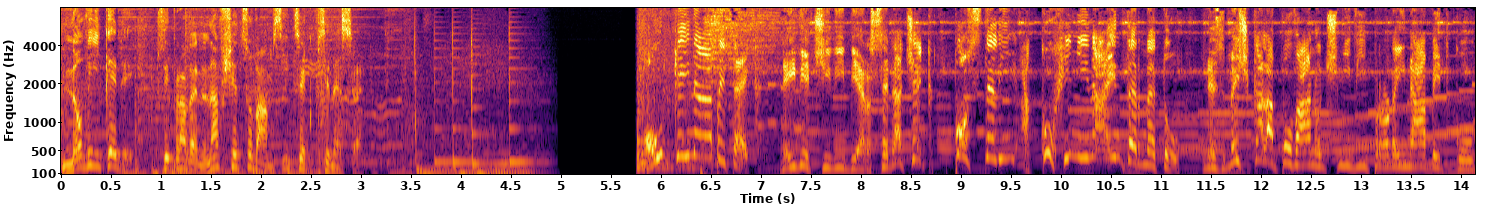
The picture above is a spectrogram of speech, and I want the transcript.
Nový Kedy, připraven na vše, co vám zítřek přinese. OK nábytek. Největší výběr sedaček, postelí a kuchyní na internetu. Nezmeškala po vánoční výprodej nábytku.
